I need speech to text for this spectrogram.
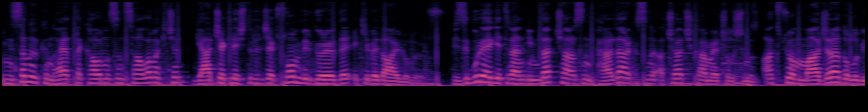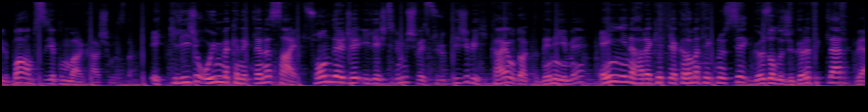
insan ırkının hayatta kalmasını sağlamak için gerçekleştirilecek son bir görevde ekibe dahil oluyoruz. Bizi buraya getiren imdat çağrısının perde arkasını açığa çıkarmaya çalıştığımız aksiyon macera dolu bir bağımsız yapım var karşımızda. Etkileyici oyun mekaniklerine sahip son derece iyileştirilmiş ve sürükleyici bir hikaye odaklı deneyimi, en yeni hareket yakalama teknolojisi, göz alıcı grafikler ve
